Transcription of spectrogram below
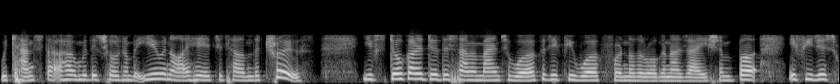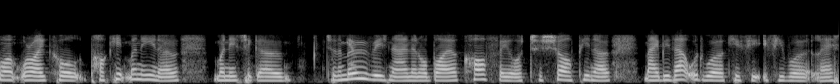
we can stay at home with the children. But you and I are here to tell them the truth. You've still got to do the same amount of work as if you work for another organisation. But if you just want what I call pocket money, you know, money to go to the movies now and then or buy a coffee or to shop, you know, maybe that would work if you if you work less.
